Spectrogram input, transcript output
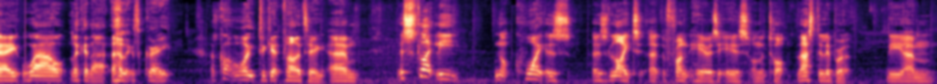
Okay, wow, look at that. That looks great. I can't wait to get planting. Um, it's slightly not quite as as light at the front here as it is on the top. That's deliberate. The um,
